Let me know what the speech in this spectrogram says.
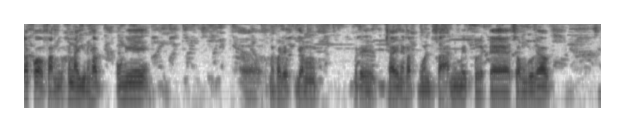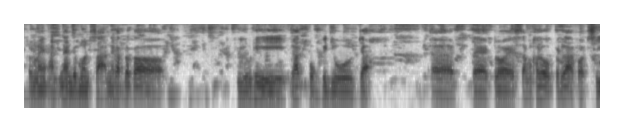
ลักก็ฝังอยู่ข้างในอยู่นะครับองค์นี้ เอ่อไม่ค่อยได้ยังไม่ได้ใช้นะครับ มวลสารยังไม่เปิดแต่ส่องดูแล้วข้างในอัดแน่นด้วยมวลสารนะครับ แล้วก็ผิวที่รักปกปิดอยู่จะ แตกรอยสังคโลกเป็นรากฝักชี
